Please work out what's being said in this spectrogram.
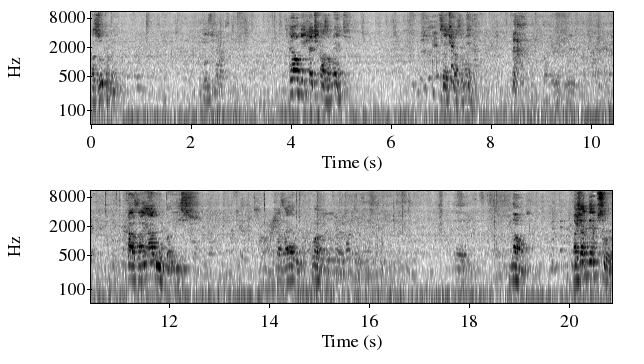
Azul também. Tem alguém que é de casamento? Você é de casamento? Casar em Aruba, isso. Casar em Aruba. Quando? É, não. Mas já tem a pessoa.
